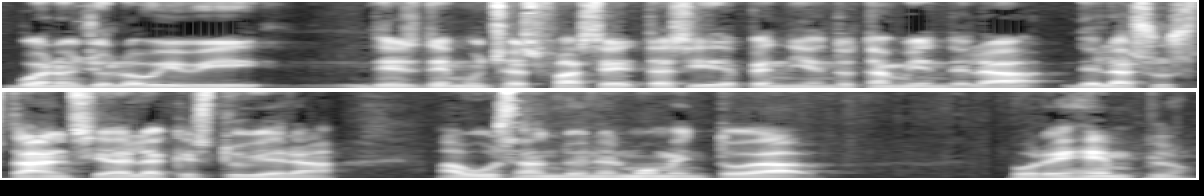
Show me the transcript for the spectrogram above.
Bueno, yo lo viví desde muchas facetas y dependiendo también de la, de la sustancia de la que estuviera abusando en el momento dado. Por ejemplo,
